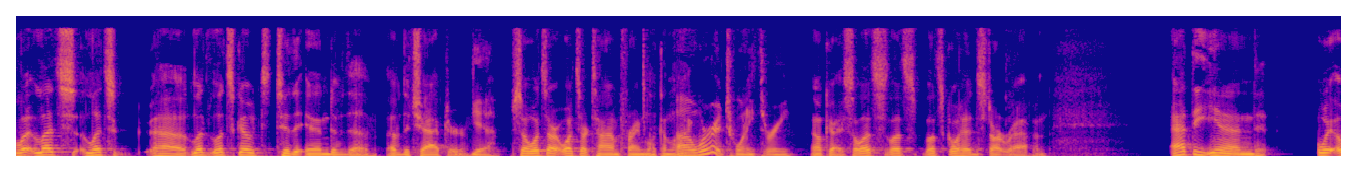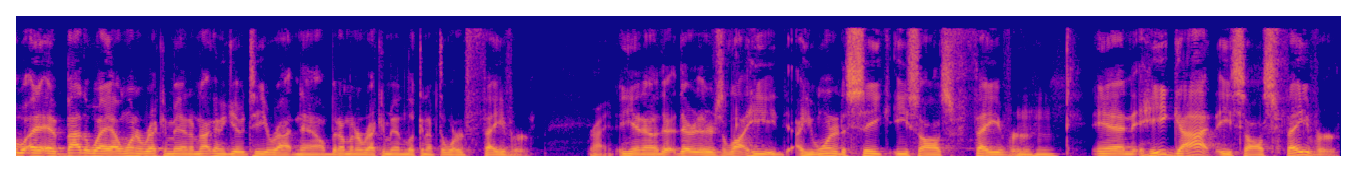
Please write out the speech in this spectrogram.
let, let's let's uh, let, let's go t- to the end of the of the chapter. yeah. So what's our what's our time frame looking like? Uh, we're at 23. Okay, so let's let's let's go ahead and start wrapping. At the end, w- w- uh, by the way, I want to recommend. I'm not going to give it to you right now, but I'm going to recommend looking up the word favor. Right. You know, there, there there's a lot. He he wanted to seek Esau's favor, Mm-hmm. And he got Esau's favor,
